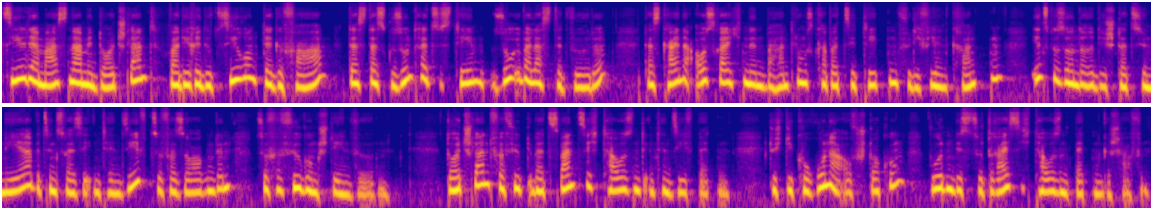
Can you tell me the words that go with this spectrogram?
Ziel der Maßnahmen in Deutschland war die Reduzierung der Gefahr, dass das Gesundheitssystem so überlastet würde, dass keine ausreichenden Behandlungskapazitäten für die vielen Kranken, insbesondere die stationär bzw. intensiv zu Versorgenden, zur Verfügung stehen würden. Deutschland verfügt über 20.000 Intensivbetten. Durch die Corona-Aufstockung wurden bis zu 30.000 Betten geschaffen.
